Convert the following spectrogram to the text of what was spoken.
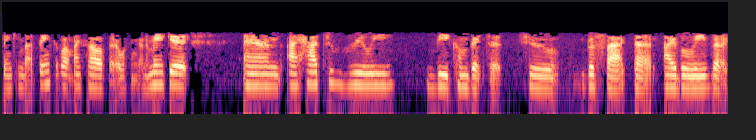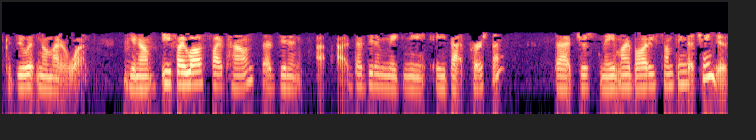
thinking bad things about myself that I wasn't going to make it, and I had to really be convicted to the fact that I believe that I could do it no matter what. Mm-hmm. You know, mm-hmm. if I lost five pounds, that didn't uh, that didn't make me a bad person. That just made my body something that changes.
